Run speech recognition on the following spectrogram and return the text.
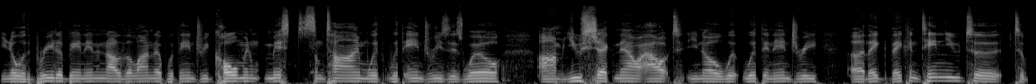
you know with Breida being in and out of the lineup with injury, Coleman missed some time with, with injuries as well. Um, Juszczyk now out, you know, with, with an injury. Uh, they they continue to, to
